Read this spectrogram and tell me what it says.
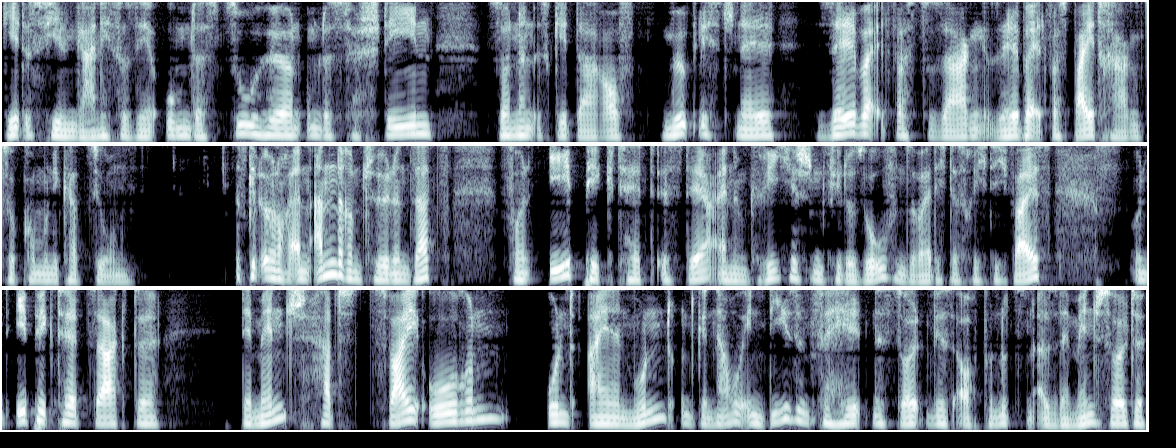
geht es vielen gar nicht so sehr um das Zuhören, um das Verstehen, sondern es geht darauf, möglichst schnell selber etwas zu sagen, selber etwas beitragen zur Kommunikation. Es gibt aber noch einen anderen schönen Satz von Epiktet ist der, einem griechischen Philosophen, soweit ich das richtig weiß. Und Epiktet sagte, der Mensch hat zwei Ohren und einen Mund und genau in diesem Verhältnis sollten wir es auch benutzen. Also der Mensch sollte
